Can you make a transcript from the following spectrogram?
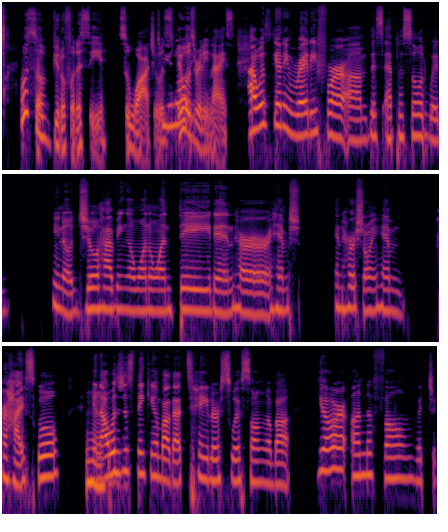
it was so beautiful to see to watch. It was you it was really nice. I was getting ready for um this episode with you know Joe having a one-on-one date and her him sh- and her showing him her high school Mhm. and I was just thinking about that Taylor Swift song about you're on the phone with your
